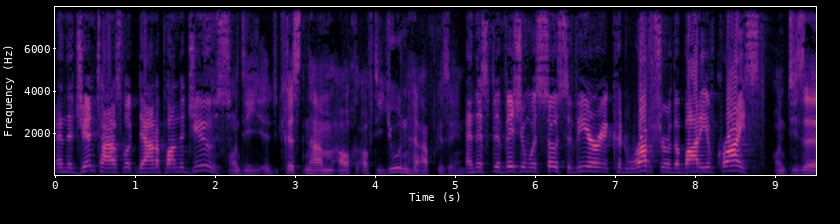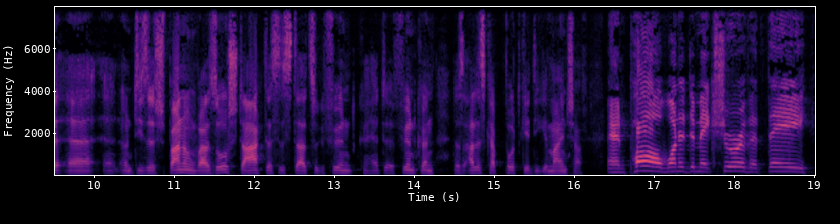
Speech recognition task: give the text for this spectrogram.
And the Gentiles looked down upon the Jews. Und die äh, Christen haben auch auf die Juden herabgesehen. And this division was so severe it could rupture the body of Christ. Und diese, äh, äh, und diese Spannung war so stark, dass es dazu geführen, hätte führen können, dass alles kaputt geht, die Gemeinschaft. And Paul wanted to make sure that they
